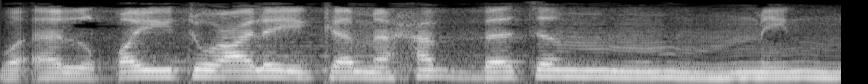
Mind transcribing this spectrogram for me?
وَأَلْقَيْتُ عَلَيْكَ مَحَبَّةً مِّنِّي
